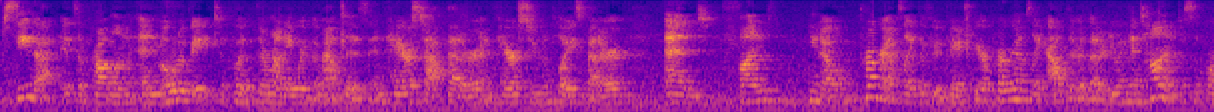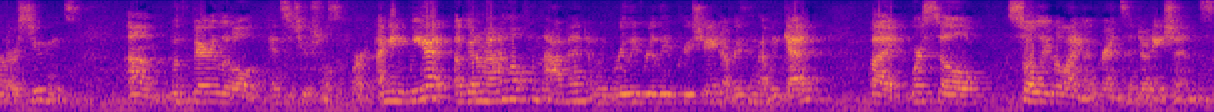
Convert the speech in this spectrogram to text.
see that it's a problem and motivate to put their money where their mouth is and pay our staff better and pay our student employees better and fund, you know, programs like the food pantry or programs like Out There that are doing a ton to support our students um, with very little institutional support. I mean, we get a good amount of help from the admin, and we really, really appreciate everything that we get, but we're still solely relying on grants and donations.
